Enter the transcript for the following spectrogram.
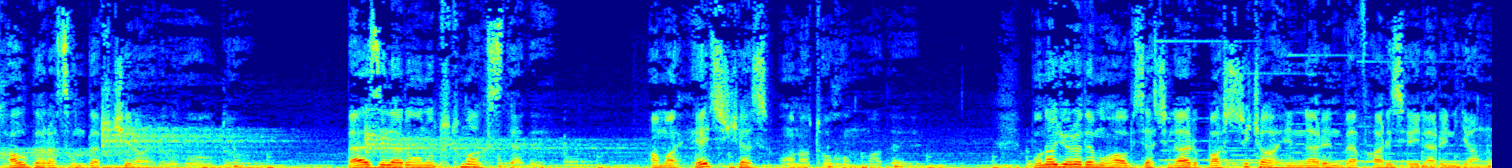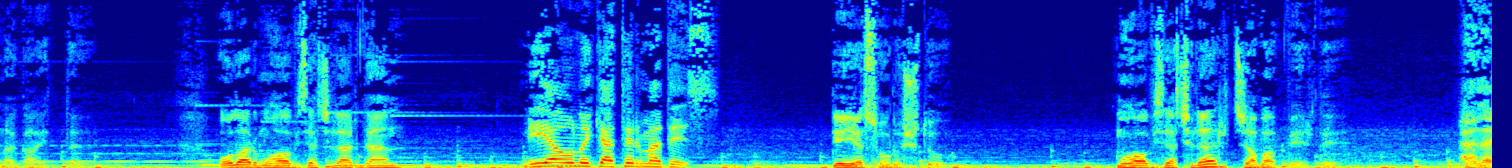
xalq arasında fikir ayrılığı oldu. Bəziləri onu tutmaq istədi, amma heç kəs ona toxunmadı. Buna görə də mühafizəçilər başçı kahinlərin və fariseylərin yanına qayıtdı. Onlar mühafizəçilərdən Niyə onu gətirmədiniz? deyə soruşdu. Mühafizəçilər cavab verdi. Hələ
